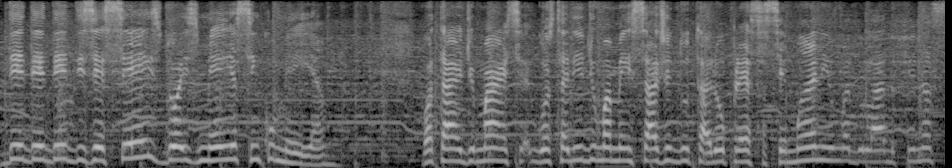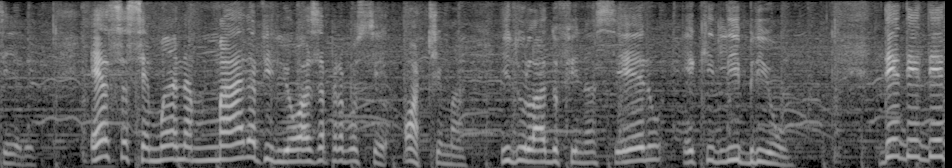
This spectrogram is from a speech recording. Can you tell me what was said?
DDD 16 2656. Boa tarde, Márcia. Gostaria de uma mensagem do tarô para essa semana e uma do lado financeiro. Essa semana maravilhosa para você, ótima. E do lado financeiro, equilíbrio. DDD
